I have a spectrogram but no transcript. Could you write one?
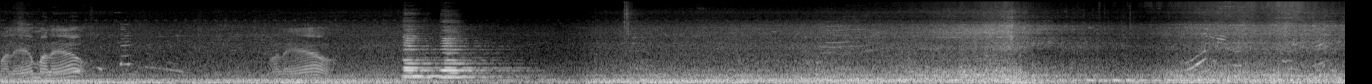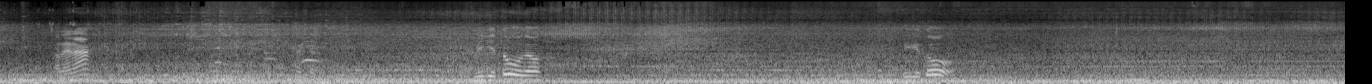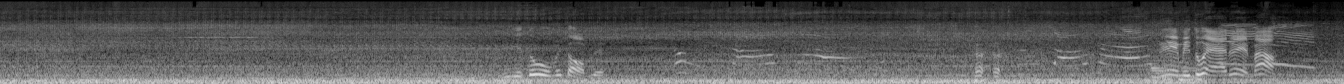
มาแล้วมาแล้ว มาแล้ว อะไรนะ มีกี่ตู้เร็วมีกี่ตู้ ตู้ไม่ตอบเลยนี่มีตู้แอร์ด้วยเห็นเปล่า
